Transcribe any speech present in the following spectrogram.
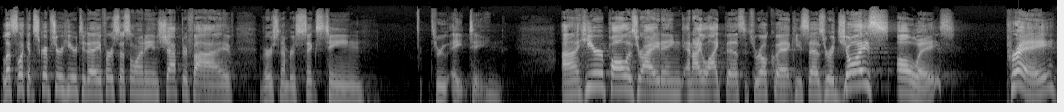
let's look at scripture here today. First Thessalonians chapter 5 verse number 16 through 18. Uh, here, Paul is writing, and I like this, it's real quick. He says, Rejoice always, pray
